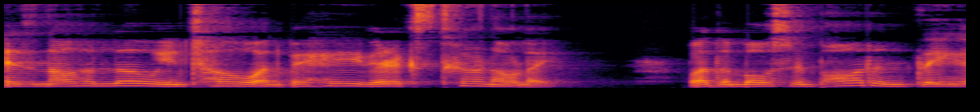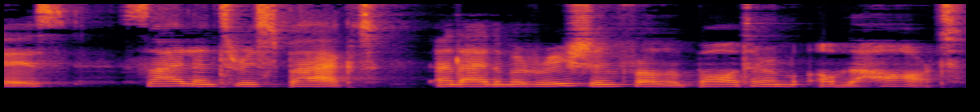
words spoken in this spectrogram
is not low in tone and behavior externally, but the most important thing is silent respect and admiration from the bottom of the heart.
